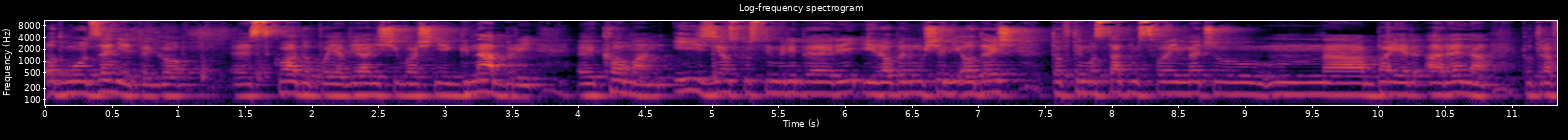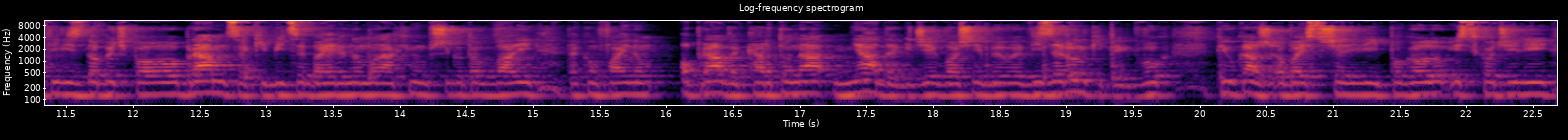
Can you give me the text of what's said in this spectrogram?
odmłodzenie tego e, składu. Pojawiali się właśnie Gnabry, Koman i w związku z tym Ribery i Robben musieli odejść, to w tym ostatnim swoim meczu mm, na Bayer Arena potrafili zdobyć po bramce. Kibice Bayernu Monachium przygotowywali taką fajną oprawę, kartonaniadę, gdzie właśnie były wizerunki tych dwóch piłkarzy. Obaj strzelili po golu i schodzili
